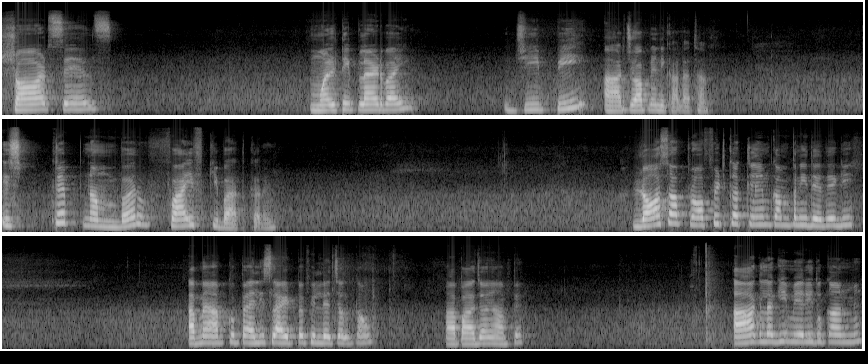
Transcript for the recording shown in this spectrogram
Short sales multiplied by G P R जो आपने निकाला था। स्टेप नंबर फाइव की बात करें। लॉस ऑफ़ प्रॉफिट का क्लेम कंपनी दे देगी। अब मैं आपको पहली स्लाइड पे फिर ले चलता हूँ। आप आ जाओ यहाँ पे। आग लगी मेरी दुकान में।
